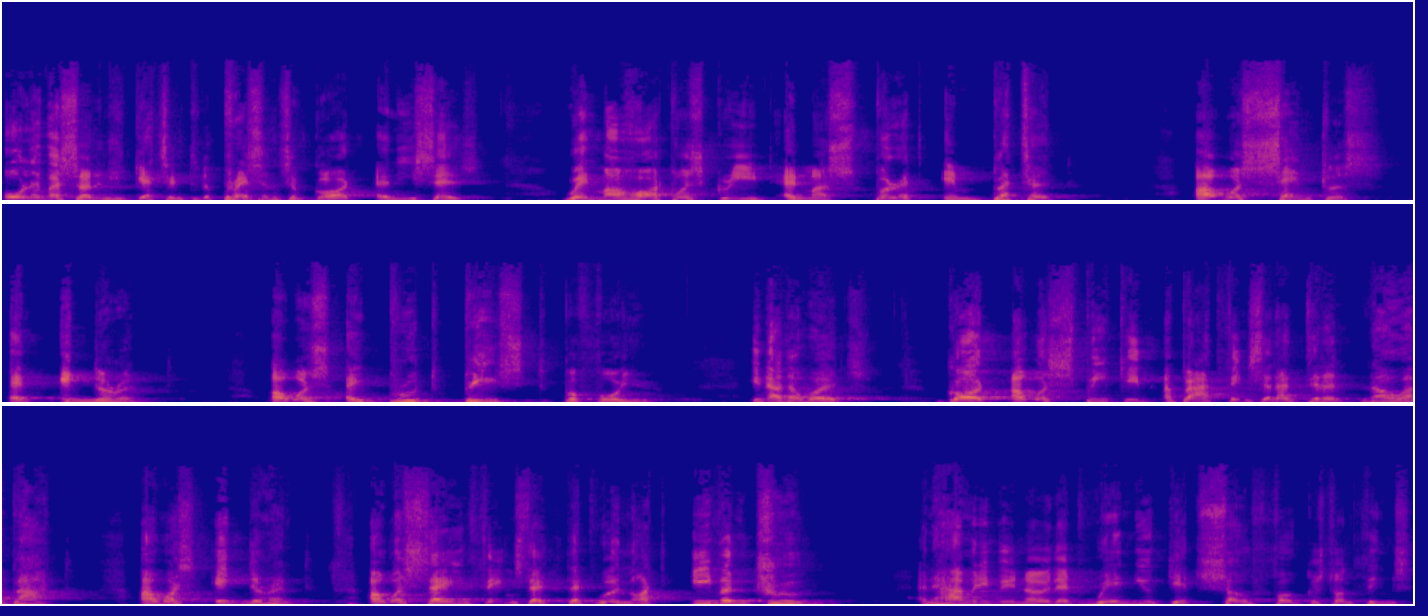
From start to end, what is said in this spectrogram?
All of a sudden, he gets into the presence of God and he says, When my heart was grieved and my spirit embittered, I was senseless and ignorant. I was a brute beast before you. In other words, God, I was speaking about things that I didn't know about. I was ignorant. I was saying things that, that were not even true. And how many of you know that when you get so focused on things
